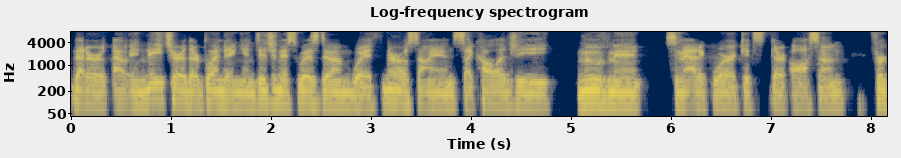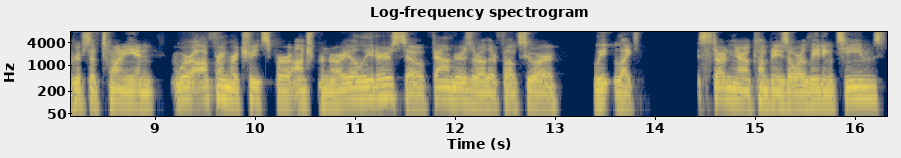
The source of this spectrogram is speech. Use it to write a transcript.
that are out in nature. They're blending indigenous wisdom with neuroscience, psychology, movement, somatic work. It's, they're awesome for groups of 20. And we're offering retreats for entrepreneurial leaders. So founders or other folks who are le- like starting their own companies or leading teams.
